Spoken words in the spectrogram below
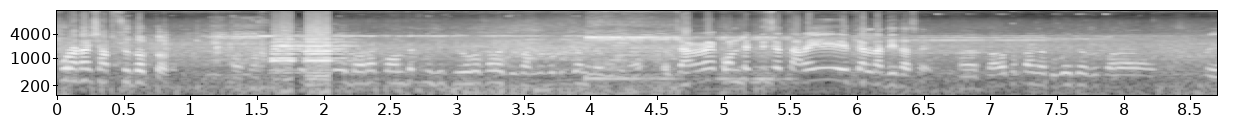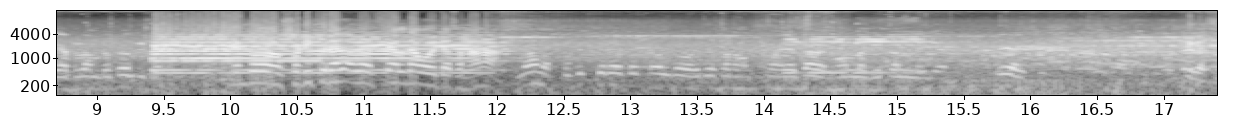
পুরাটাই স্বাস্থ্য দপ্তর। যারা কন্ট্যাক্ট দিচ্ছে তারাই তেলটা দিতেছে। হ্যাঁ, তারা তো টাকা ঢুকাইতেছে তারা কিন্তু সঠিক করে তেল দেওয়া হইতেছে না না? না সঠিক করে তেল দেওয়া হইতেছে না ঠিক আছে।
